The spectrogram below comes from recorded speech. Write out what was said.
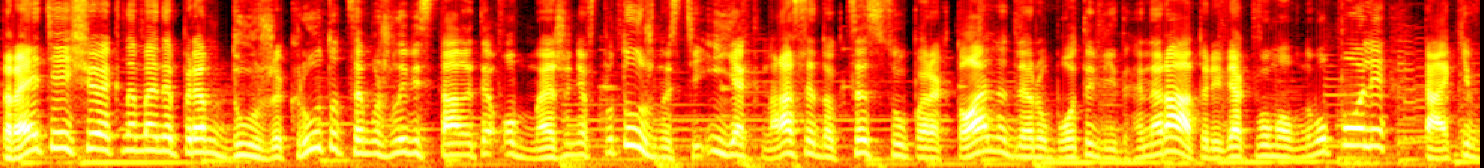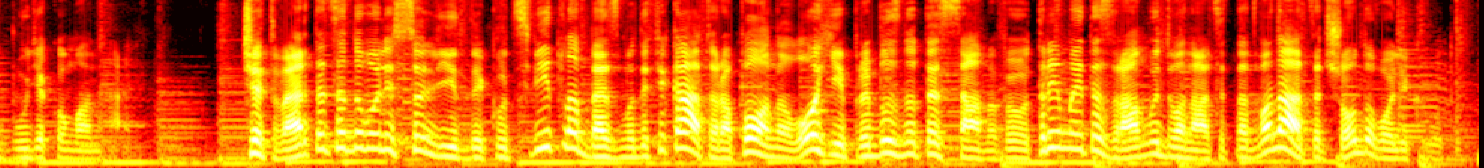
Третє, що, як на мене, прям дуже круто, це можливість ставити обмеження в потужності, і як наслідок це супер актуально для роботи від генераторів, як в умовному полі, так і в будь-якому ангарі. Четверте, це доволі солідний кут світла без модифікатора. По аналогії приблизно те саме ви отримаєте з рамою 12 на 12, що доволі круто.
